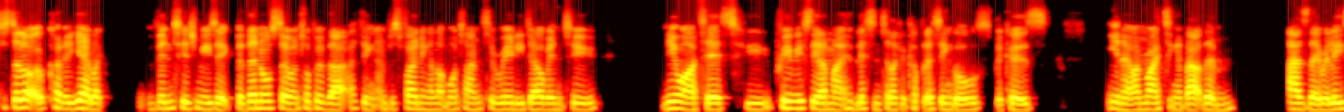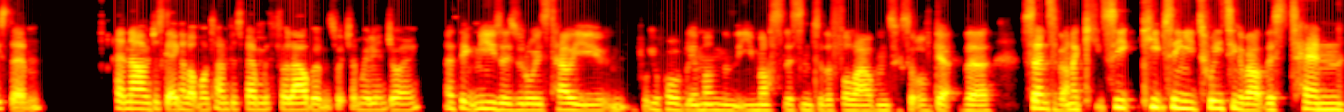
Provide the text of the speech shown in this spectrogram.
just a lot of kind of, yeah, like vintage music. But then also on top of that, I think I'm just finding a lot more time to really delve into new artists who previously I might have listened to like a couple of singles because, you know, I'm writing about them as they release them. And now I'm just getting a lot more time to spend with full albums, which I'm really enjoying. I think musos would always tell you, you're probably among them, that you must listen to the full album to sort of get the sense of it. And I keep, see, keep seeing you tweeting about this 10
